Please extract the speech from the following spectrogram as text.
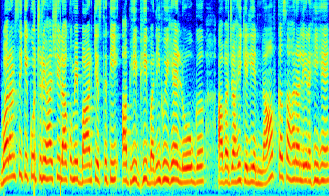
वाराणसी के कुछ रिहायशी इलाकों में बाढ़ की स्थिति अभी भी बनी हुई है। लोग आवाजाही के लिए नाव का सहारा ले रहे हैं।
